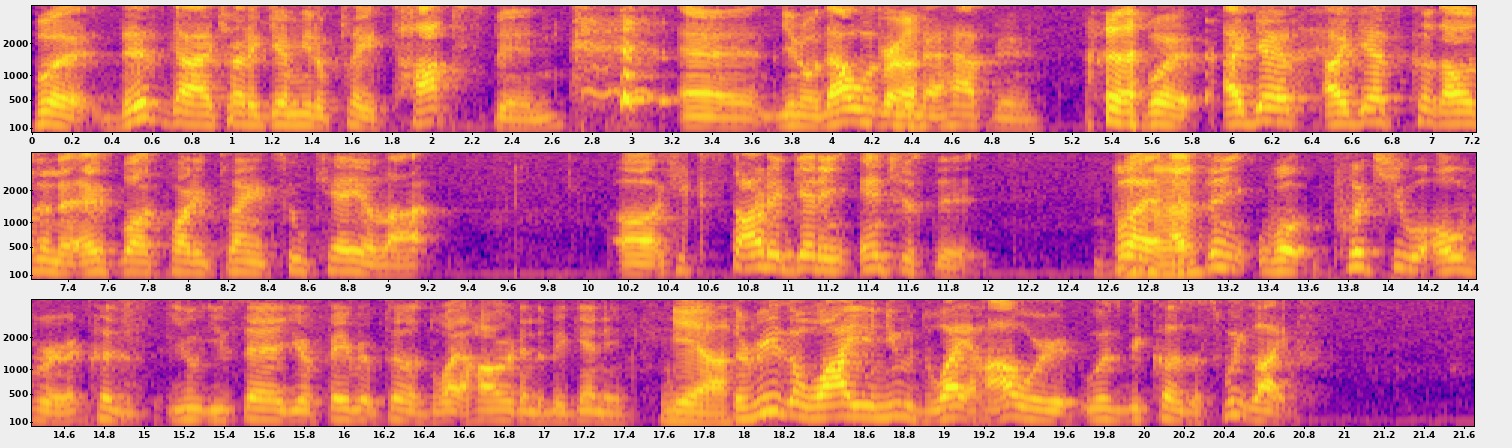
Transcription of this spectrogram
But this guy tried to get me to play top spin and you know that wasn't Bruh. gonna happen. but I guess I guess because I was in the Xbox party playing 2K a lot, uh, he started getting interested. But uh-huh. I think what put you over, because you, you said your favorite player was Dwight Howard in the beginning. Yeah. The reason why you knew Dwight Howard was because of Suite Life.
